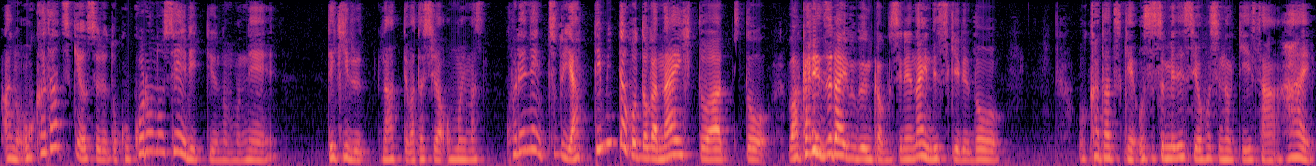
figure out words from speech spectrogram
あの、お片付けをすると心の整理っていうのもね、できるなって私は思います。これね、ちょっとやってみたことがない人は、ちょっと分かりづらい部分かもしれないんですけれど、お片付けおすすめですよ、星野キーさん。はい。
